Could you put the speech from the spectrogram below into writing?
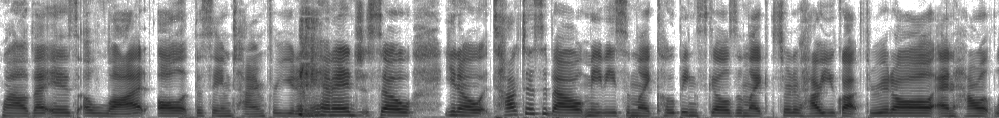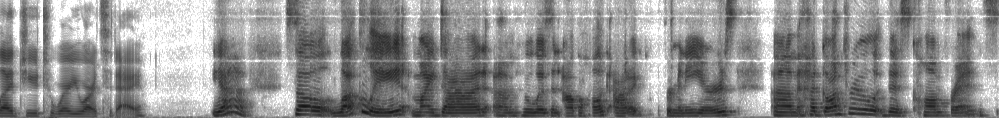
Wow, that is a lot all at the same time for you to manage. so, you know, talk to us about maybe some like coping skills and like sort of how you got through it all and how it led you to where you are today. Yeah. So, luckily, my dad, um, who was an alcoholic addict for many years, um, had gone through this conference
